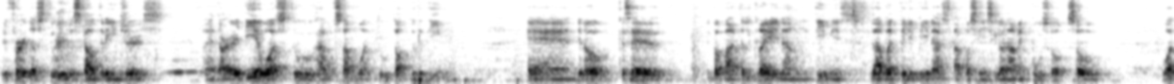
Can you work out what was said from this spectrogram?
referred us to the Scout Rangers. And our idea was to have someone to talk to the team. And, you know, kasi, di ba, battle cry ng team is Laban Pilipinas, tapos sinisigaw namin puso. So, what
